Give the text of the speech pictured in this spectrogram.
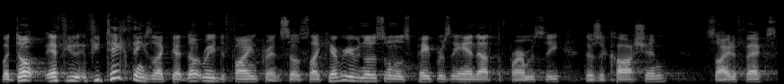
But don't if you if you take things like that, don't read the fine print. So it's like, have you ever noticed on those papers they hand out at the pharmacy? There's a caution, side effects.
